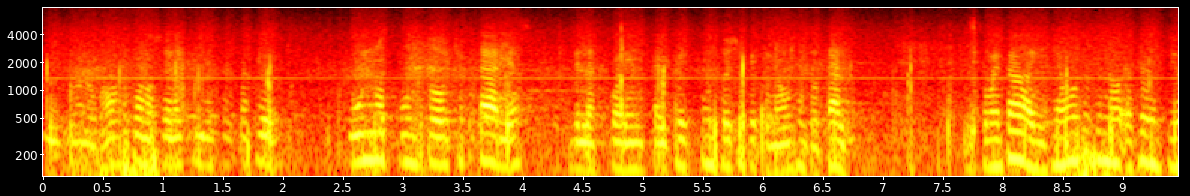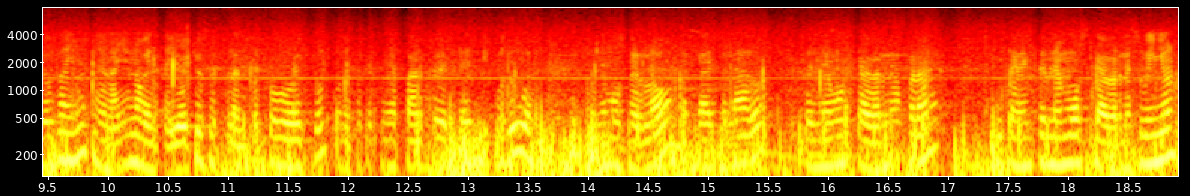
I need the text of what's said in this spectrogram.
Bueno, vamos a conocer aquí esta estación 1.8 hectáreas de las 46.8 que tenemos en total. Comentaba, iniciamos hace, hace 22 años, en el año 98 se plantó todo esto, con esta pequeña parte de tres tipos de uvas. Tenemos Merlot, acá de este lado, tenemos Cabernet Franc y también tenemos Cabernet Sauvignon.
